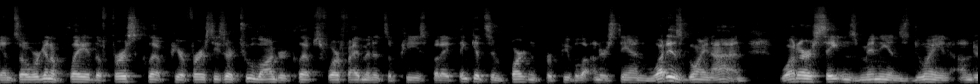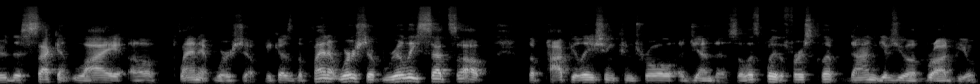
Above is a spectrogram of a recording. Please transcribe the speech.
And so we're going to play the first clip here first. These are two longer clips, four or five minutes apiece, but I think it's important for people to understand what is going on. What are Satan's minions doing under the second lie of planet worship? Because the planet worship really sets up the population control agenda. So let's play the first clip. Don gives you a broad view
